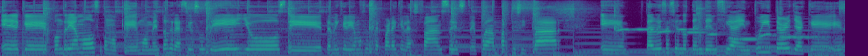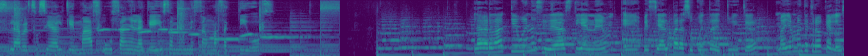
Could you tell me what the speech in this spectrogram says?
en el que pondríamos como que momentos graciosos de ellos. Eh, también queríamos hacer para que las fans este, puedan participar. eh, tal vez haciendo tendencia en Twitter, ya que es la red social que más usan, en la que ellos también están más activos. La verdad, qué buenas ideas tienen, en especial para su cuenta de Twitter. Mayormente creo que los,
